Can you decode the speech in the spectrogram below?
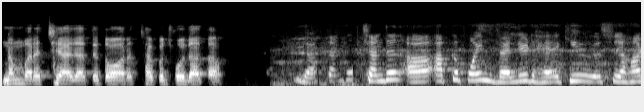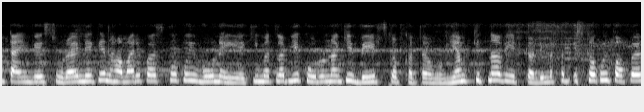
नंबर अच्छे आ जाते तो और अच्छा कुछ हो जाता। चंदन आपका पॉइंट वैलिड है कि यहाँ टाइम वेस्ट हो रहा है, लेकिन हमारे पास ना कोई वो नहीं है कि मतलब ये कोरोना की वेव्स कब खत्म होगी, हम कितना वेट कर रहे मतलब इसका कोई प्रॉपर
